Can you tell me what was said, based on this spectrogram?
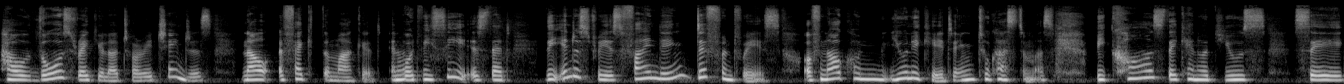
how those regulatory changes now affect the market. And what we see is that the industry is finding different ways of now communicating to customers because they cannot use, say,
